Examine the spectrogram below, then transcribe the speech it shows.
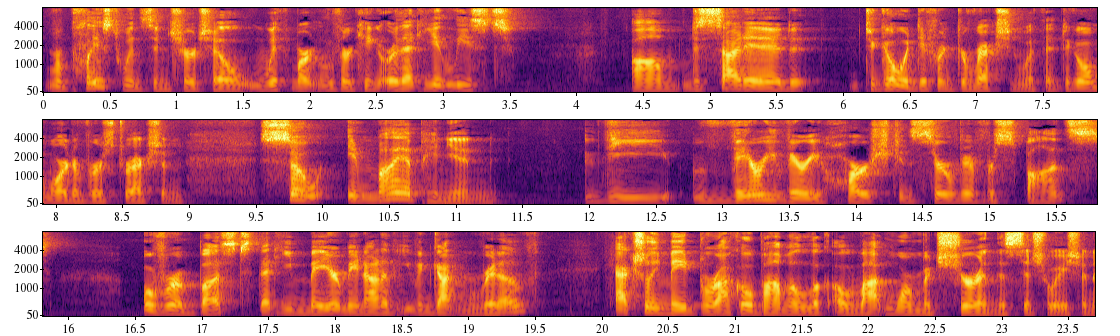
replaced Winston Churchill with Martin Luther King, or that he at least um, decided to go a different direction with it, to go a more diverse direction. So, in my opinion, the very, very harsh conservative response over a bust that he may or may not have even gotten rid of actually made Barack Obama look a lot more mature in this situation.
